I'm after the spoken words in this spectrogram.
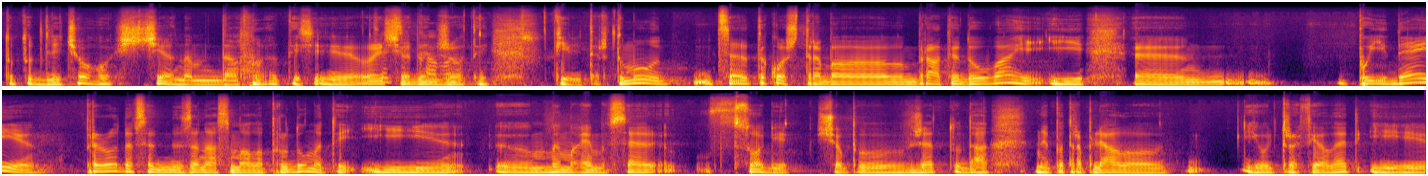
Тобто для чого ще нам давати ще, ще цікаво. один жовтий фільтр? Тому це також треба брати до уваги і. Е, по ідеї, природа все за нас мала продумати, і е, ми маємо все в собі, щоб е, вже туди не потрапляло і ультрафіолет, і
